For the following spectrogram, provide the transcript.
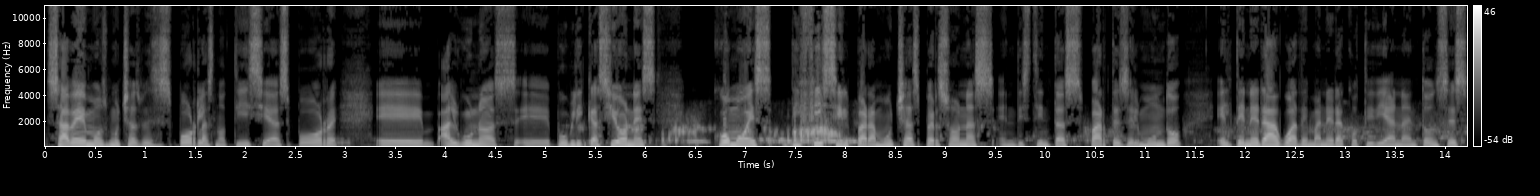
Sabemos muchas veces por las noticias, por eh, algunas eh, publicaciones, cómo es difícil para muchas personas en distintas partes del mundo el tener agua de manera cotidiana. Entonces,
